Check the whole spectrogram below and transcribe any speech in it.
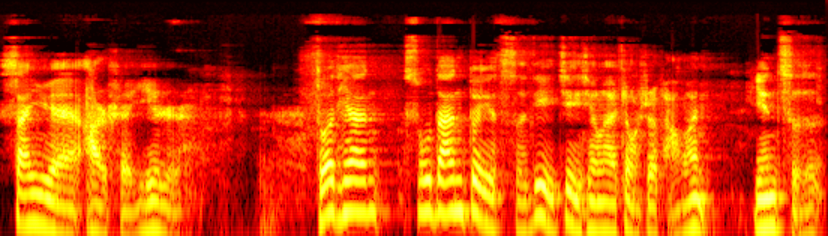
三月二十一日，昨天苏丹对此地进行了正式访问，因此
